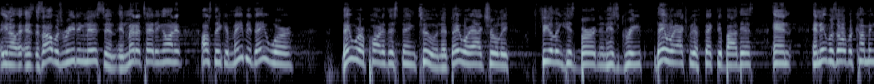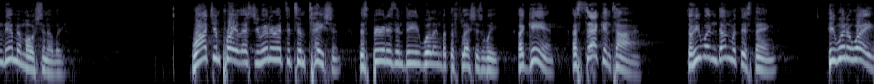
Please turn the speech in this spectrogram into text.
you know, as, as I was reading this and, and meditating on it, I was thinking maybe they were, they were a part of this thing too, and that they were actually feeling his burden and his grief. They were actually affected by this, and and it was overcoming them emotionally. Watch and pray lest you enter into temptation. The spirit is indeed willing, but the flesh is weak. Again, a second time. So he wasn't done with this thing. He went away,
